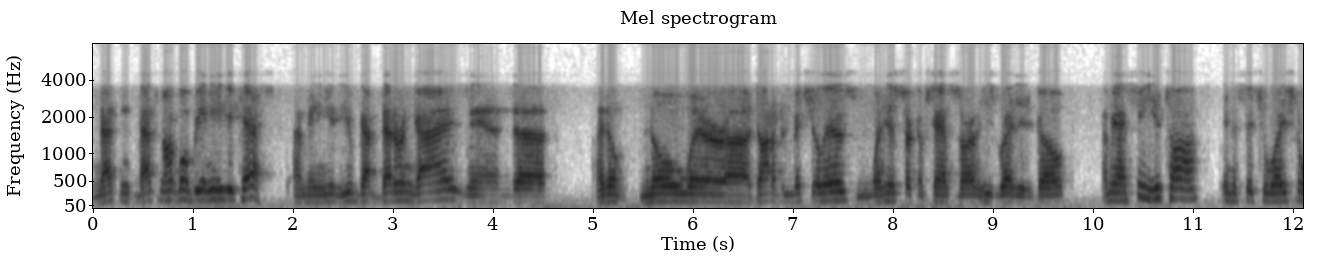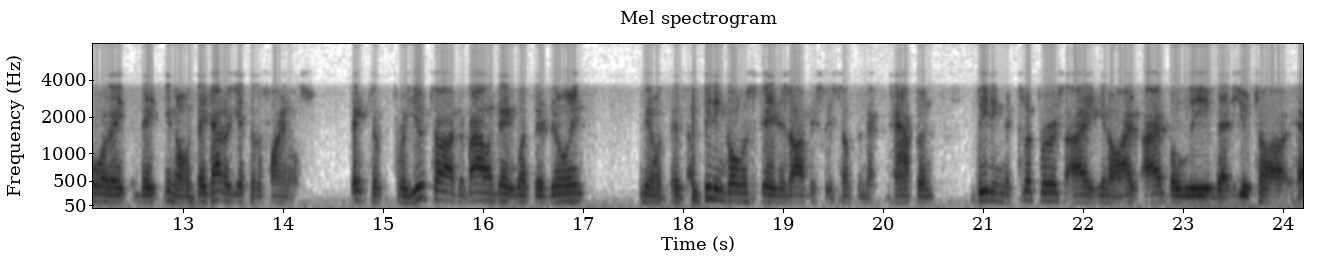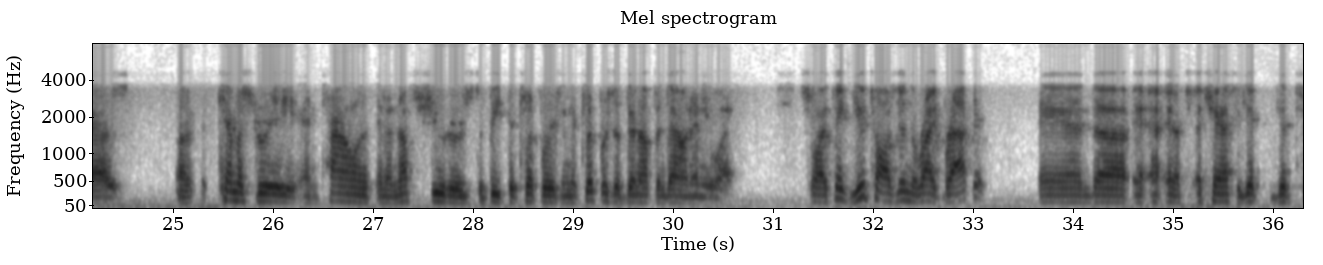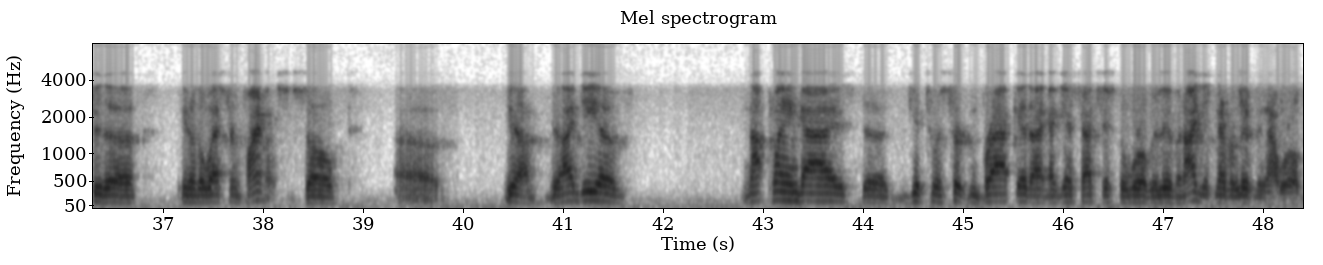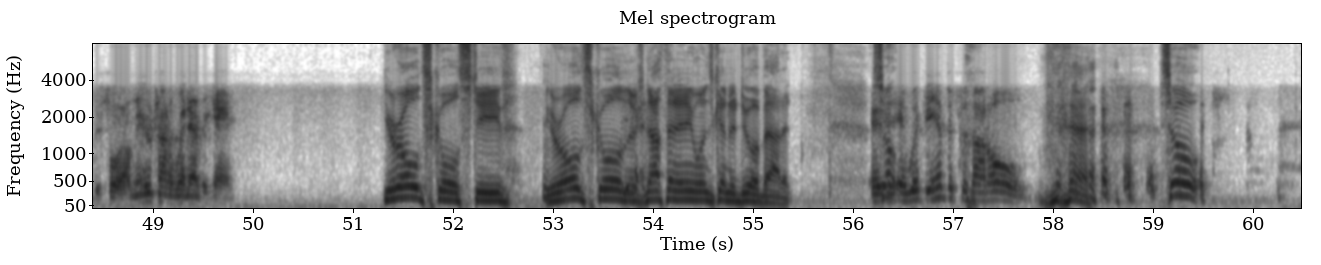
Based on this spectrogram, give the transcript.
That that's not going to be an easy test. I mean, you, you've got veteran guys, and uh, I don't know where uh, Donovan Mitchell is, what his circumstances are. He's ready to go. I mean, I see Utah in a situation where they, they you know, they got to get to the finals they, to, for Utah to validate what they're doing, you know, beating Golden State is obviously something that can happen. Beating the Clippers, I, you know, I, I believe that Utah has uh, chemistry and talent and enough shooters to beat the Clippers, and the Clippers have been up and down anyway. So I think Utah's in the right bracket and uh, and a, a chance to get get to the you know the Western Finals. So uh, yeah, the idea of not playing guys to get to a certain bracket. I, I guess that's just the world we live in. I just never lived in that world before. I mean, you're trying to win every game. You're old school, Steve. You're old school, and there's nothing anyone's going to do about it. So, and, and with the emphasis on old. so,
